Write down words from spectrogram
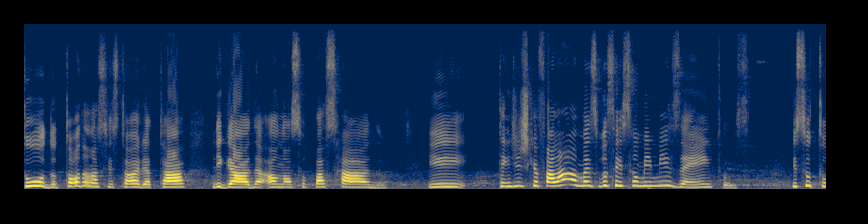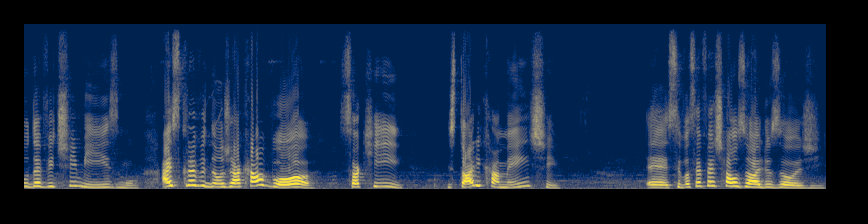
tudo, toda a nossa história está ligada ao nosso passado. E tem gente que fala, ah, mas vocês são mimizentos. Isso tudo é vitimismo. A escravidão já acabou. Só que, historicamente, é, se você fechar os olhos hoje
